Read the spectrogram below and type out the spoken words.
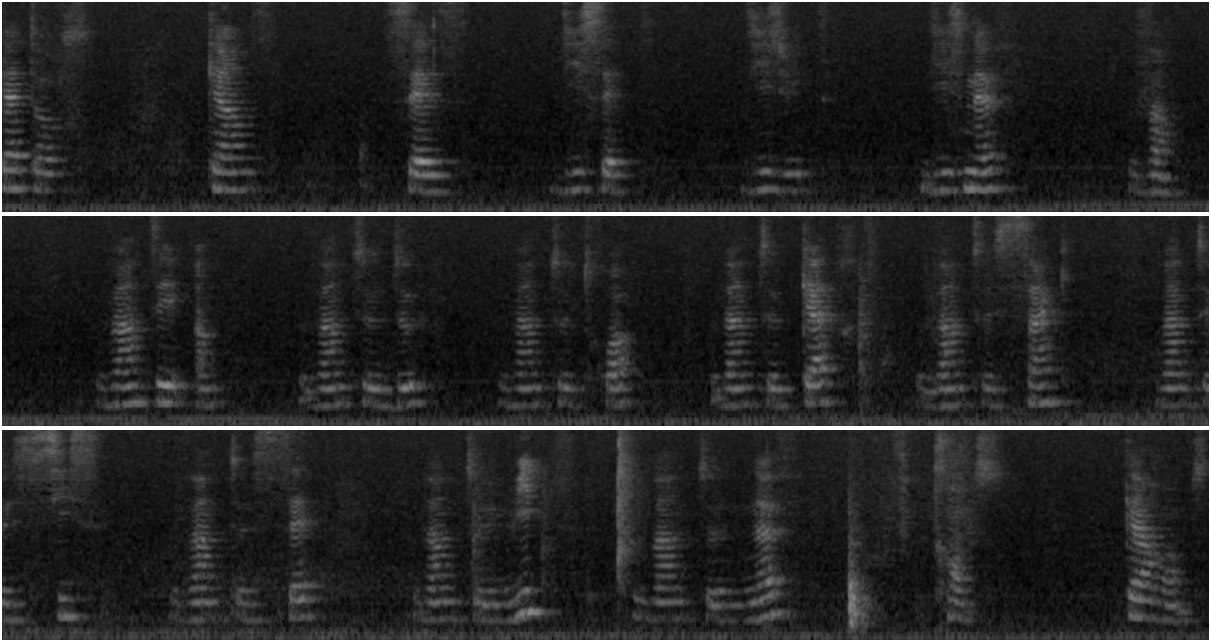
14, 15, 16, 17, 18, 19, 20, 21, 22, 23, 24, 25, 26, 27, 28, 29, 30, 40,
